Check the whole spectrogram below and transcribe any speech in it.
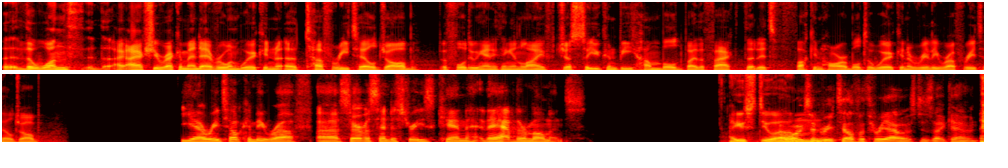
the, one th I actually recommend everyone working a tough retail job before doing anything in life, just so you can be humbled by the fact that it's fucking horrible to work in a really rough retail job. Yeah, retail can be rough. Uh, service industries can they have their moments. I used to. Um, I worked in um, retail for three hours. Does that count?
